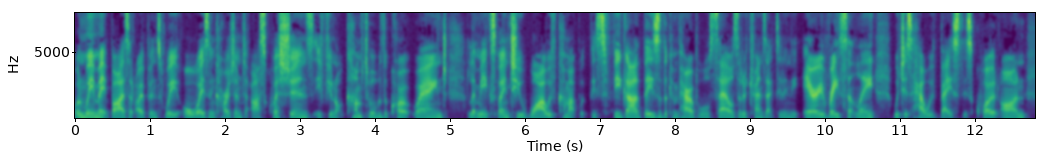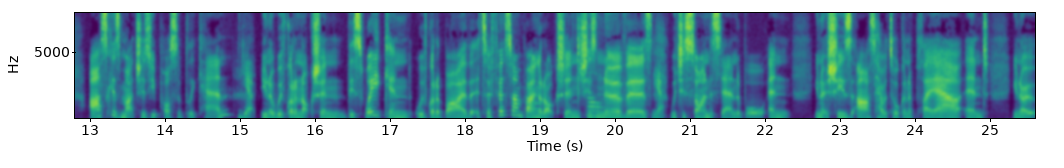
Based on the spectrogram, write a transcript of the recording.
when we meet buyers at Opens, we always encourage them to ask questions. If you're not comfortable with the quote range, let me explain to you why we've come up with this figure. These are the comparable sales that have transacted in the area recently, which is how we've based this quote on. Ask as much as you possibly can. Yeah. You know, we've got an auction this week and we've got a buyer that it's her first time buying at auction. She's oh, nervous, yeah. which is so understandable. And, you know, she's asked how it's all going to play out and, you know,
